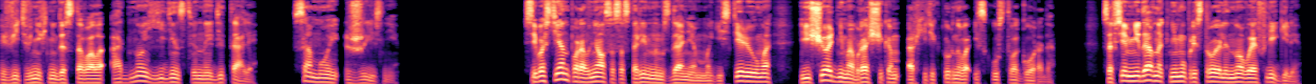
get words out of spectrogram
Ведь в них недоставало одной единственной детали — самой жизни. Себастьян поравнялся со старинным зданием магистериума, еще одним образчиком архитектурного искусства города. Совсем недавно к нему пристроили новые флигели.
